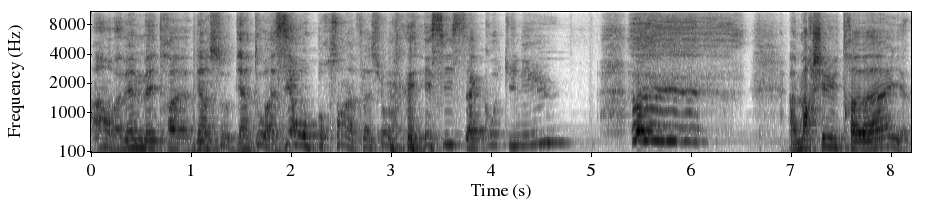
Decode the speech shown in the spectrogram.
hein, on va même mettre bientôt, bientôt à 0% d'inflation. Et si ça continue... Un marché du travail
